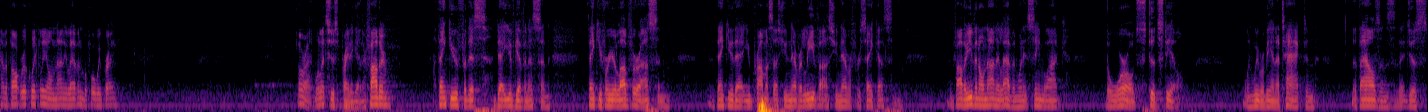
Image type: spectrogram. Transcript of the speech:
have a thought real quickly on 9/11 before we pray? All right. Well, let's just pray together. Father, thank you for this day you've given us and. Thank you for your love for us, and thank you that you promise us you never leave us, you never forsake us. And, and Father, even on 9 11, when it seemed like the world stood still, when we were being attacked, and the thousands that just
